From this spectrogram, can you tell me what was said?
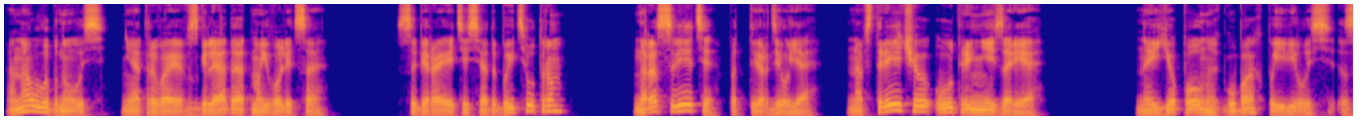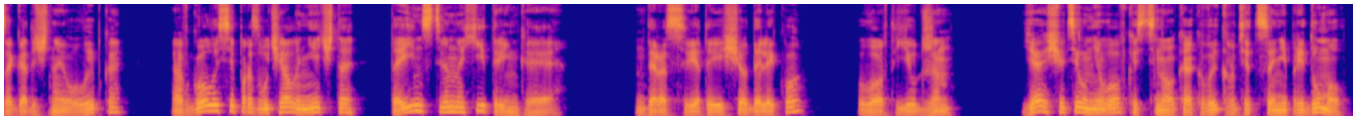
Она улыбнулась, не отрывая взгляда от моего лица. «Собираетесь отбыть утром?» «На рассвете», — подтвердил я. «Навстречу утренней заре». На ее полных губах появилась загадочная улыбка, а в голосе прозвучало нечто таинственно хитренькая. До рассвета еще далеко, лорд Юджин? Я ощутил неловкость, но как выкрутиться не придумал.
